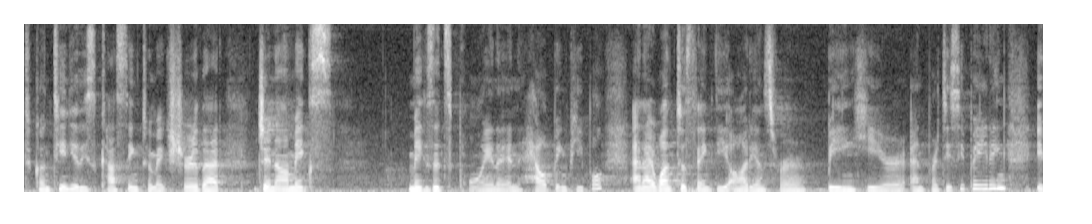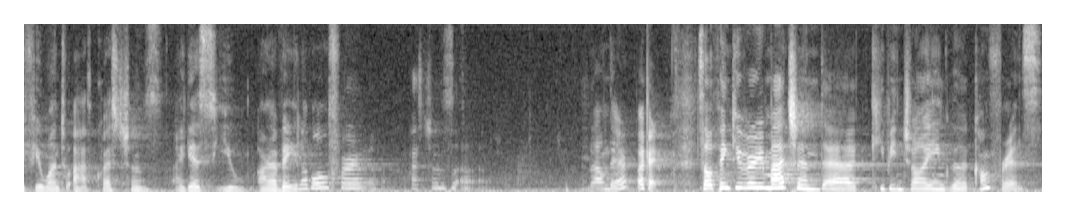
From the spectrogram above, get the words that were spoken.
to continue discussing to make sure that genomics makes its point in helping people. And I want to thank the audience for being here and participating. If you want to ask questions, I guess you are available for questions. Uh, down there? Okay. So thank you very much and uh, keep enjoying the conference.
